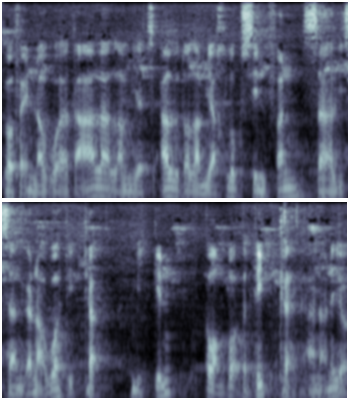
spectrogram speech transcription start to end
Wa fa inna wa ta'ala lam yaj'al atau lam yakhluk sinfan salisan karena Allah tidak bikin kelompok ketiga. Anane ya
